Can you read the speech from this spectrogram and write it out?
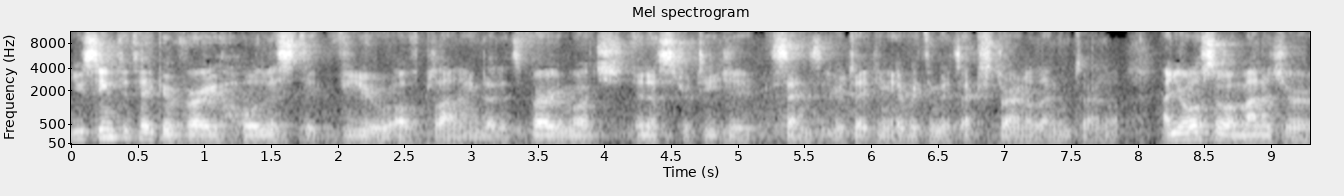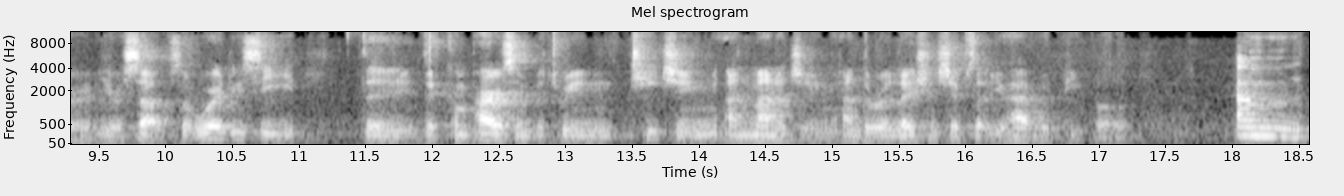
you seem to take a very holistic view of planning, that it's very much in a strategic sense that you're taking everything that's external and internal. And you're also a manager yourself. So, where do you see the, the comparison between teaching and managing and the relationships that you have with people? Um,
